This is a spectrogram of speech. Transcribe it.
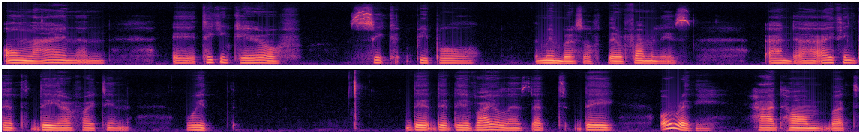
online and uh, taking care of sick people, members of their families. And uh, I think that they are fighting with the, the, the violence that they already had home, but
